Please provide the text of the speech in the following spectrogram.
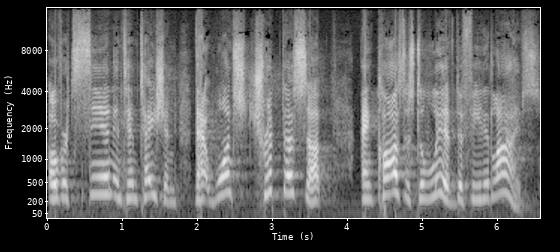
over sin and temptation that once tripped us up and caused us to live defeated lives.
